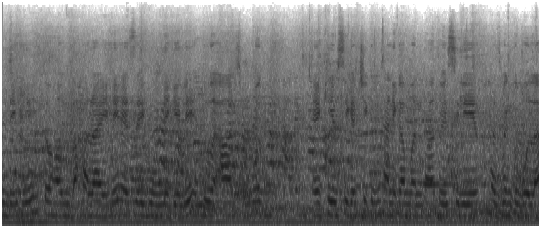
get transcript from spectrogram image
सैटरडे है तो हम बाहर आए हैं ऐसे ही घूमने के लिए। तो आज बहुत KFC का चिकन खाने का मन था तो इसीलिए हस्बैंड को बोला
